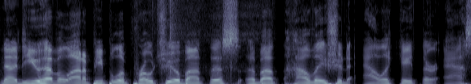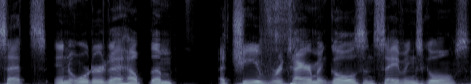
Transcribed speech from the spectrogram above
Now, do you have a lot of people approach you about this, about how they should allocate their assets in order to help them achieve retirement goals and savings goals?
